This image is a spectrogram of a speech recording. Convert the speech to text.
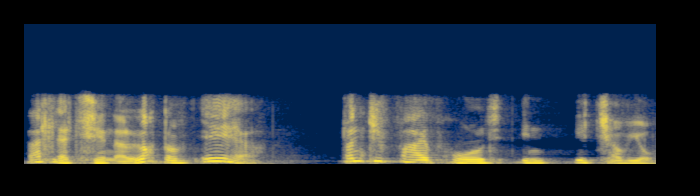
That lets in a lot of air. Twenty-five holes in each of you.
